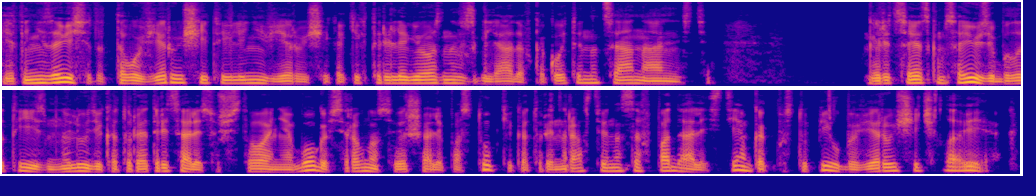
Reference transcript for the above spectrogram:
И это не зависит от того, верующий ты или неверующий, каких-то религиозных взглядов, какой то национальности. Говорит, в Советском Союзе был атеизм, но люди, которые отрицали существование Бога, все равно совершали поступки, которые нравственно совпадали с тем, как поступил бы верующий человек.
